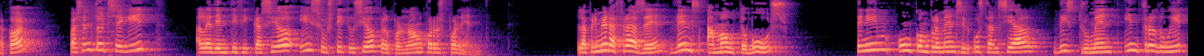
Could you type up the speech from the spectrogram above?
D'acord? Passem tot seguit a la identificació i substitució pel pronom corresponent. La primera frase, vens amb autobús, tenim un complement circumstancial d'instrument introduït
